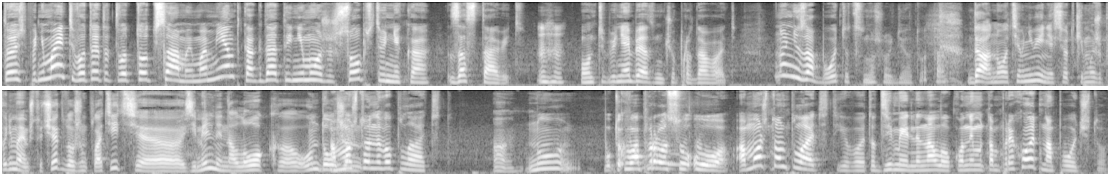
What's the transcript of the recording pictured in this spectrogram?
То есть, понимаете, вот этот вот тот самый момент, когда ты не можешь собственника заставить. Мгм. Он тебе не обязан ничего продавать. Ну, не заботятся, ну что делать, вот так. Да, но тем не менее, все-таки мы же понимаем, что человек должен платить э, земельный налог, э, он должен... А может, он его платит? А, ну, к вопросу о, а может он платит его, этот земельный налог, он ему там приходит на почту,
